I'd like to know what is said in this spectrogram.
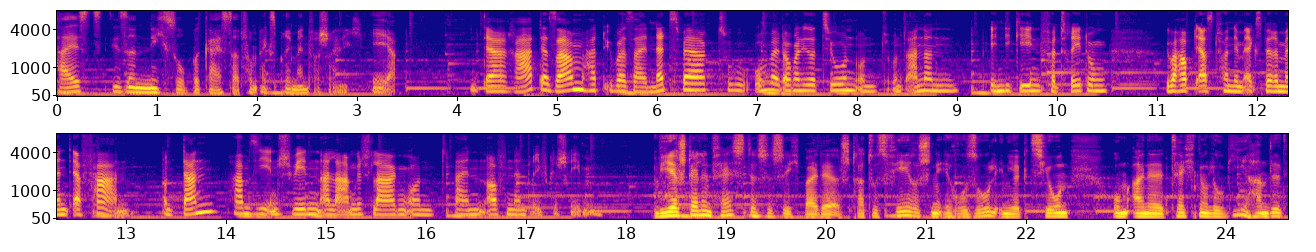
Heißt, die sind nicht so begeistert vom Experiment wahrscheinlich. Ja. Der Rat der Samen hat über sein Netzwerk zu Umweltorganisationen und, und anderen indigenen Vertretungen überhaupt erst von dem Experiment erfahren. Und dann haben sie in Schweden Alarm geschlagen und einen offenen Brief geschrieben. Wir stellen fest, dass es sich bei der stratosphärischen Aerosolinjektion um eine Technologie handelt,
